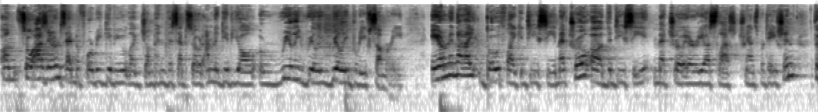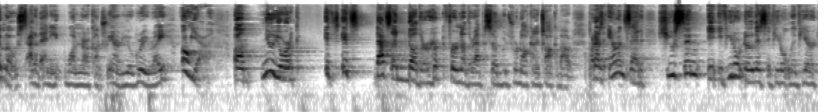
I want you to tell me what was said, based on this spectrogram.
Um, so as Aaron said before we give you like jump into this episode, I'm gonna give y'all a really, really, really brief summary. Aaron and I both like DC Metro, uh, the DC Metro area slash transportation the most out of anyone in our country. Aaron, you agree, right? Oh yeah. Um, New York, it's it's that's another for another episode, which we're not going to talk about. But as Aaron said, Houston. If you don't know this, if you don't live here,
